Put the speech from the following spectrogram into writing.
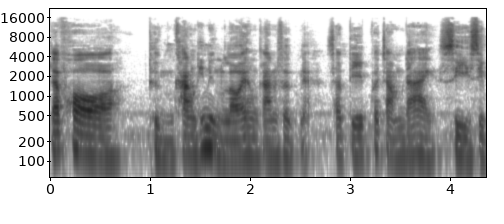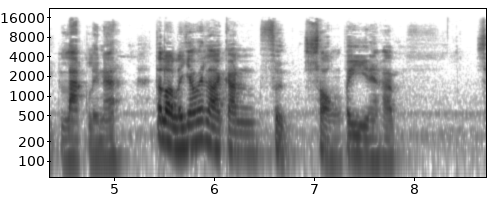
และพอถึงครั้งที่ 100 ของการฝึกเนี่ยสตีฟก็จำได้ 40 หลักเลยนะ ตลอดระยะเวลาการฝึก 2 ปีนะครับส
